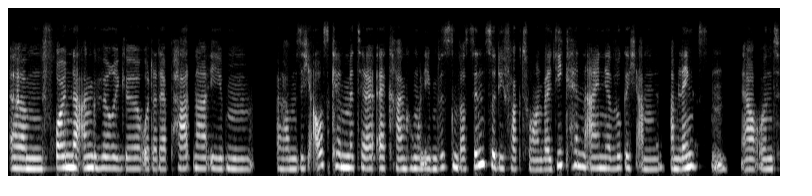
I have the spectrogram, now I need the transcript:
ähm, Freunde, Angehörige oder der Partner eben ähm, sich auskennen mit der Erkrankung und eben wissen, was sind so die Faktoren, weil die kennen einen ja wirklich am, am längsten. Ja, und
